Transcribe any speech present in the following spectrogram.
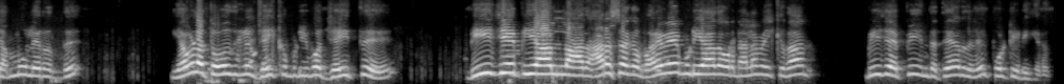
ஜம்முல எவ்வளோ தொகுதிகள் ஜெயிக்க முடியுமோ ஜெயித்து பிஜேபியால் அது அரசாக வரவே முடியாத ஒரு நிலைமைக்கு தான் பிஜேபி இந்த தேர்தலில் போட்டியிடுகிறது.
